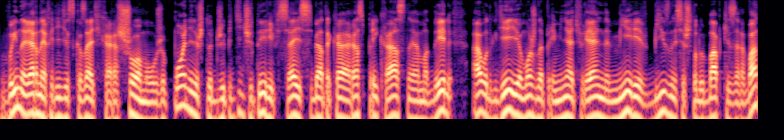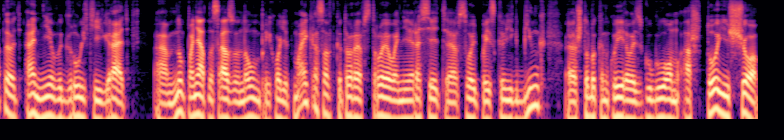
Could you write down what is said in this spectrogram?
Вы, наверное, хотите сказать, хорошо, мы уже поняли, что GPT-4 вся из себя такая распрекрасная модель, а вот где ее можно применять в реальном мире, в бизнесе, чтобы бабки зарабатывать, а не в игрульки играть? Ну, понятно, сразу на ум приходит Microsoft, которая встроила нейросеть э, в свой поисковик Bing, э, чтобы конкурировать с Google. А что еще?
